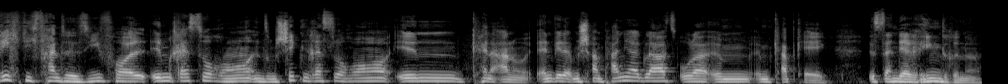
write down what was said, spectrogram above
richtig fantasievoll im Restaurant, in so einem schicken Restaurant, in, keine Ahnung, entweder im Champagnerglas oder im, im Cupcake, ist dann der Ring drinne.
